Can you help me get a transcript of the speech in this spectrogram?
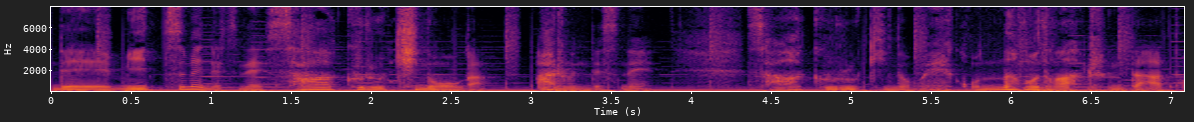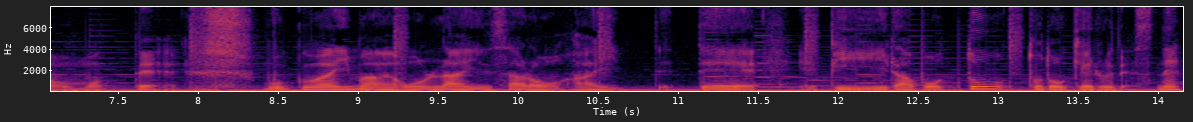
で、3つ目ですね、サークル機能があるんですね。サークル機能。えこんなものあるんだと思って。僕は今オンラインサロン入ってて P ラボと届けるですね。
